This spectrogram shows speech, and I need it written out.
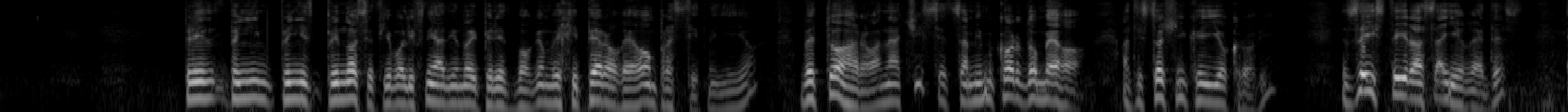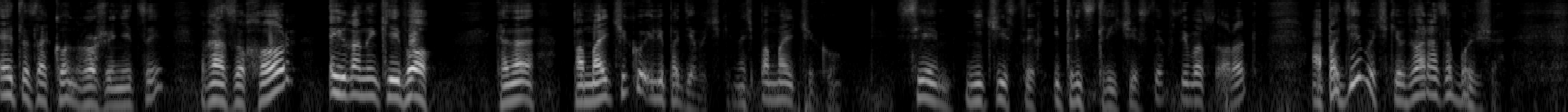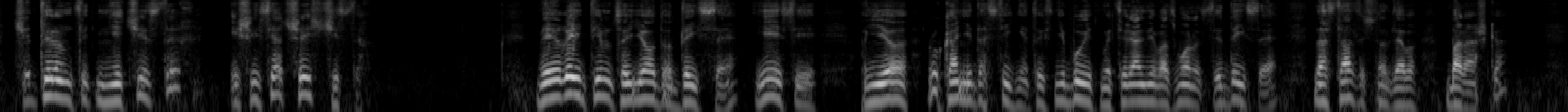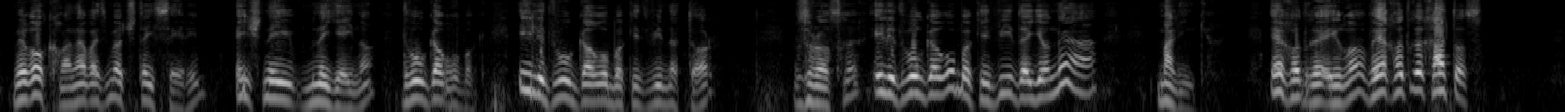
При, при, при, приносит его лифны одиной перед Богом, вехипероге, он простит на нее. Ветогаро, она очистится мимкор домеho, от источника ее крови. Зейстейрас аиледес, это закон роженицы, газохор, эйраныкиво, когда по мальчику или по девочке. Значит, по мальчику 7 нечистых и 33 чистых, всего 40, а по девочке в два раза больше. 14 нечистых и 66 чистых. Если у нее рука не достигнет, то есть не будет материальной возможности дейсе, достаточно для барашка, Верокху она возьмет штейсерим, эйшней мнеейно, двух голубок, или двух голубок из вида Тор, взрослых, или двух голубок из вида Йона, маленьких. Эхот рейро, вехот рехатос.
